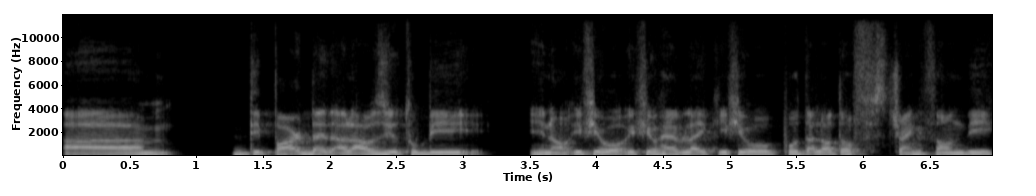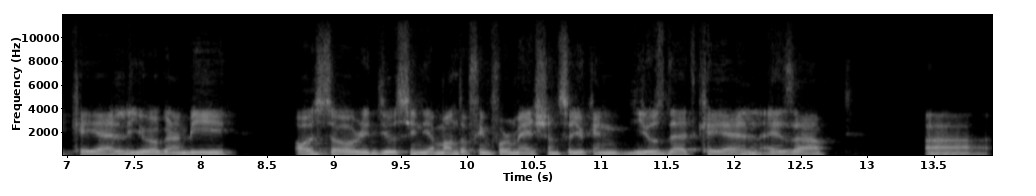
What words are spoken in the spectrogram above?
Um, the part that allows you to be, you know, if you if you have like if you put a lot of strength on the KL, you're going to be also reducing the amount of information. So you can use that KL as a, a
